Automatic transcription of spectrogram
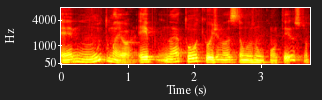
é muito maior. E não é à toa que hoje nós estamos num contexto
